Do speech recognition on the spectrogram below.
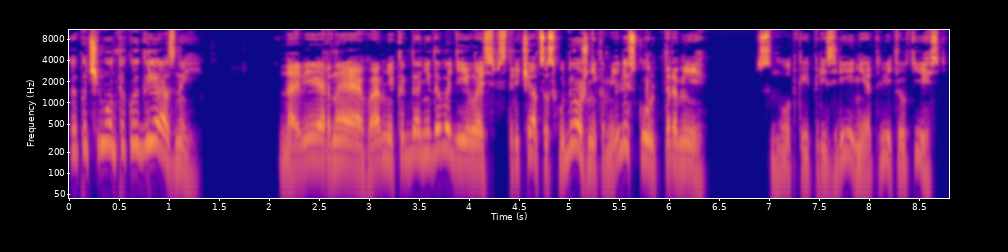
А почему он такой грязный? Наверное, вам никогда не доводилось встречаться с художниками или скульпторами. С ноткой презрения ответил тесть.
